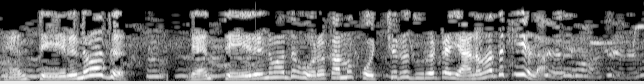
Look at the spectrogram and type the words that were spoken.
දැන් තේරෙනවද? දැන් තේරෙනවද හොරකම කොච්චර දුරට යනවද කියලා? තේරෙනවා තේරෙනවා.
